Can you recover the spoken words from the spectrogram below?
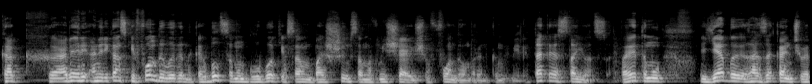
Как американский фондовый рынок как был самым глубоким, самым большим, самым вмещающим фондовым рынком в мире, так и остается. Поэтому я бы, заканчивая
